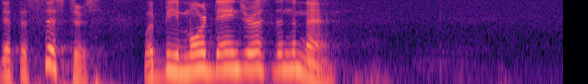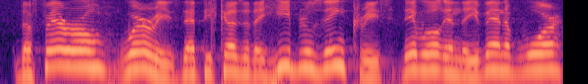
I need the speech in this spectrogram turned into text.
that the sisters would be more dangerous than the men. The Pharaoh worries that because of the Hebrews' increase, they will, in the event of war,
